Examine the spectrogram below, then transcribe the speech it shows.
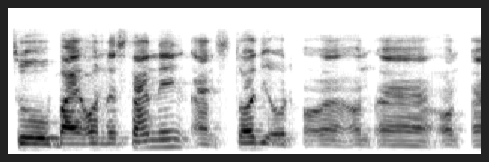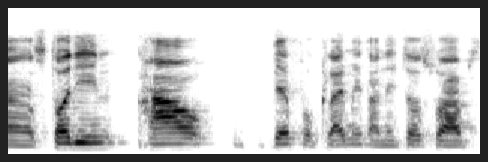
So by understanding and study on, on, uh, on studying how debt for climate and nature swaps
